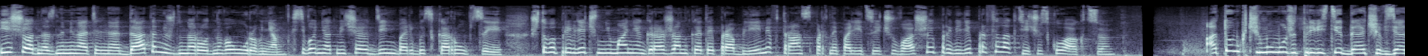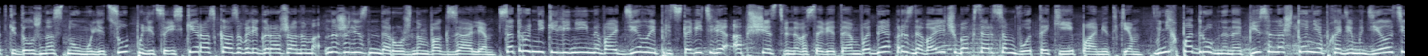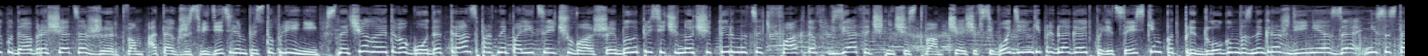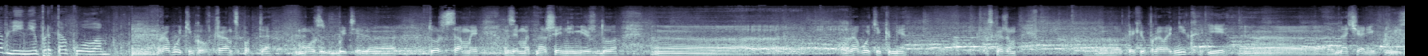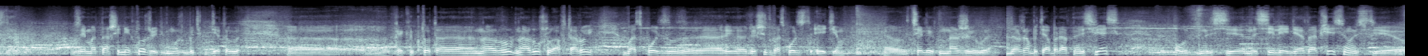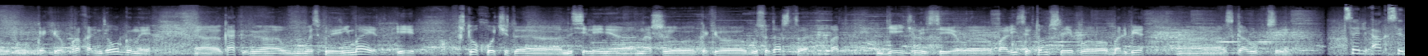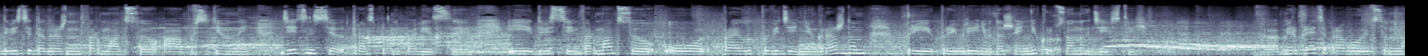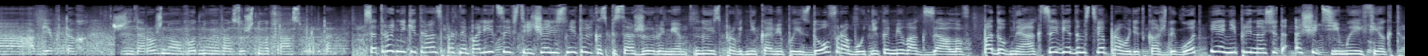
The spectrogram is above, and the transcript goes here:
И еще одна знаменательная дата международного уровня. Сегодня отмечают День борьбы с коррупцией. Чтобы привлечь внимание горожан к этой проблеме, в транспортной полиции Чувашии провели профилактическую акцию. О том, к чему может привести дача взятки должностному лицу, полицейские рассказывали горожанам на железнодорожном вокзале. Сотрудники линейного отдела и представители общественного совета МВД раздавали чебоксарцам вот такие памятки. В них подробно написано, что необходимо делать и куда обращаться жертвам, а также свидетелям преступлений. С начала этого года транспортной полицией Чувашии было пресечено 14 фактов взяточничества. Чаще всего деньги предлагают полицейским под предлогом вознаграждения за несостоятельность составления протокола. Работников транспорта может быть э, то же самое взаимоотношение между э, работниками, скажем, э, как и проводник и э, начальник поезда. Взаимоотношениях тоже может быть где-то э, как кто-то нарушил, а второй воспользовался, решит воспользоваться этим э, в целях наживы. Должна быть обратная связь от населения, от общественности, как его правоохранительные органы, э, как э, воспринимает и что хочет э, население нашего как его, государства от деятельности э, полиции, в том числе и по борьбе э, с коррупцией. Цель акции – довести до граждан информацию о повседневной деятельности транспортной полиции и довести информацию о правилах поведения граждан при проявлении в отношении них коррупционных действий. Мероприятие проводится на объектах железнодорожного, водного и воздушного транспорта. Сотрудники транспортной полиции встречались не только с пассажирами, но и с проводниками поездов, работниками вокзалов. Подобные акции ведомстве проводят каждый год, и они приносят ощутимый эффект.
